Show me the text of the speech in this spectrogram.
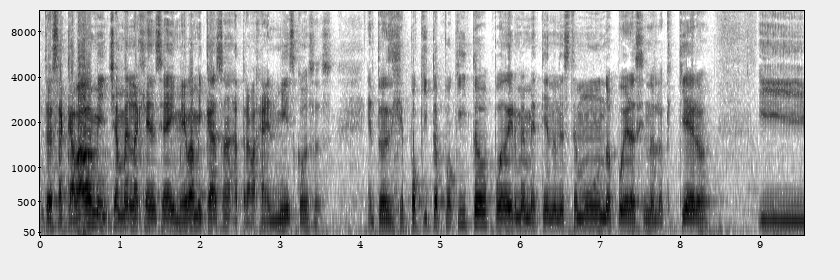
Entonces acababa mi chamba en la agencia y me iba a mi casa a trabajar en mis cosas. Entonces dije, poquito a poquito puedo irme metiendo en este mundo, puedo ir haciendo lo que quiero. Y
